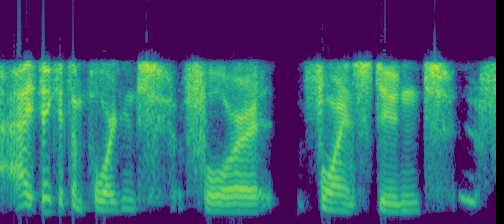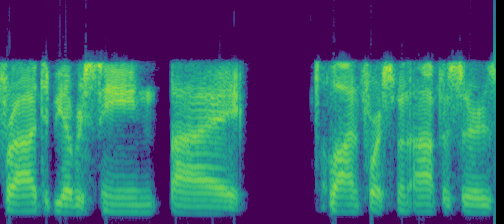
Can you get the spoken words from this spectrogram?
I think it's important for foreign student fraud to be overseen by law enforcement officers,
